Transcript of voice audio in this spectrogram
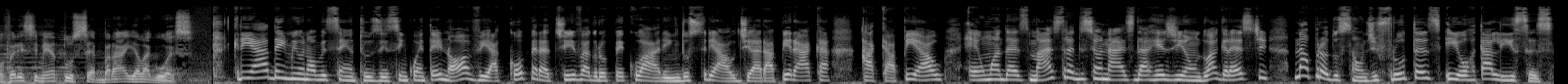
Oferecimento Sebrae Alagoas. Criada em 1959, a Cooperativa Agropecuária Industrial de Arapiraca, a Capial, é uma das mais tradicionais da região do Agreste na produção de frutas e hortaliças.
